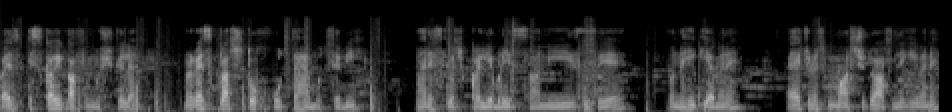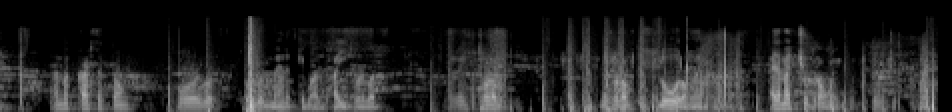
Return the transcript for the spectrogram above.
गाइस तो इसका भी काफ़ी मुश्किल है। पर गाइस क्लच तो होता है मुझसे भी। मैंने इस क्लच कर लिया बड़ी आसानी से। तो नहीं किया मैंने। एक्चुअली इसको मास्टर तो हासिल नहीं की मैंने। मैं कर सकता हूँ। थोड़ी बहुत मेहनत के बाद। भाई, थोड़ा बहुत थोड़ा मैं थोड़ा स्लो हो रहा हूँ ऐसा मैं चुप रहूँगा तो चुप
